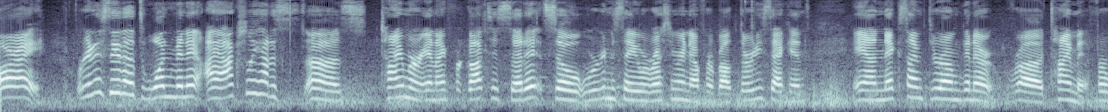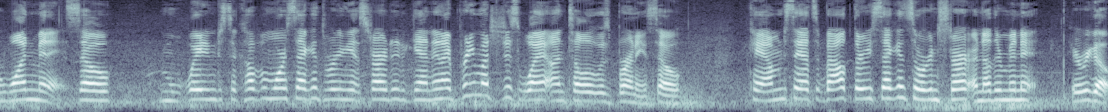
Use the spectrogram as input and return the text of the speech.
All right, we're gonna say that's one minute. I actually had a uh, timer and I forgot to set it, so we're gonna say we're resting right now for about 30 seconds. And next time through, I'm gonna uh, time it for one minute. So I'm waiting just a couple more seconds. We're gonna get started again. And I pretty much just went until it was burning. So, okay, I'm gonna say that's about 30 seconds. So we're gonna start another minute. Here we go.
